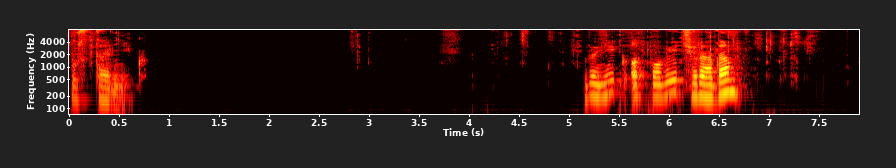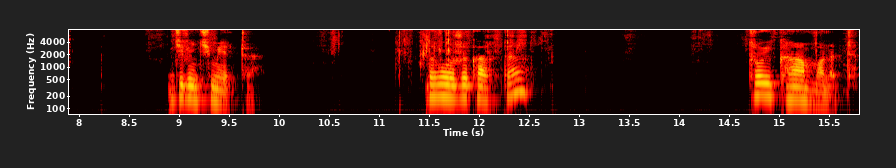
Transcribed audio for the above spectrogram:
Pustelnik. Wynik, odpowiedź, rada. Dziewięć mieczy. Dołożę kartę. Trójka monet.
